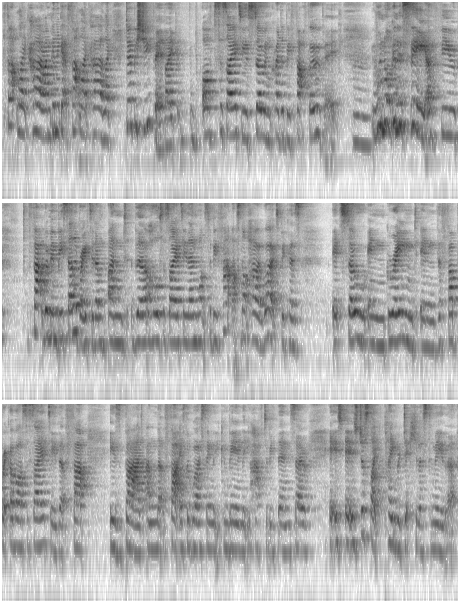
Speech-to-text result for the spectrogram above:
fat like her. I'm gonna get fat like her. Like, don't be stupid. Like, our society is so incredibly fat phobic. Mm. We're not gonna see a few fat women be celebrated and, and the whole society then wants to be fat. That's not how it works because it's so ingrained in the fabric of our society that fat is bad and that fat is the worst thing that you can be and that you have to be thin. So it is it is just like plain ridiculous to me that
